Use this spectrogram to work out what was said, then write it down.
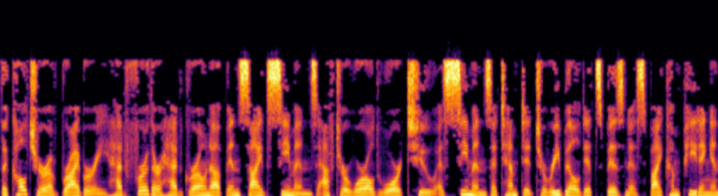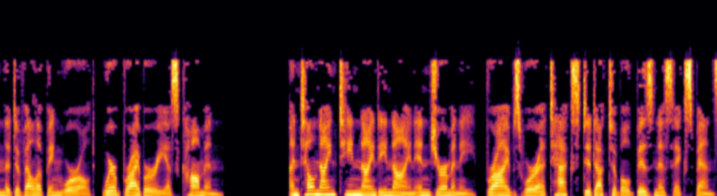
The culture of bribery had further had grown up inside Siemens after World War II as Siemens attempted to rebuild its business by competing in the developing world, where bribery is common. Until 1999 in Germany, bribes were a tax-deductible business expense,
